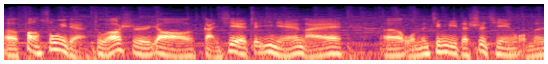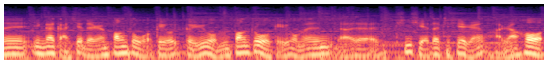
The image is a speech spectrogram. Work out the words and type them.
呃，放松一点，主要是要感谢这一年来，呃，我们经历的事情，我们应该感谢的人，帮助我给给予我们帮助，给予我们呃提携的这些人啊，然后。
